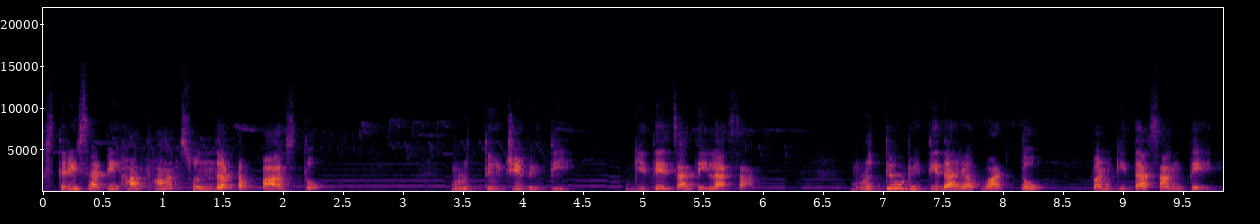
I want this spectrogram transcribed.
स्त्रीसाठी हा फार सुंदर टप्पा असतो. मृत्यूची भीती गीतेचा दिलासा. मृत्यू भीतीदायक वाटतो पण गीता सांगते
